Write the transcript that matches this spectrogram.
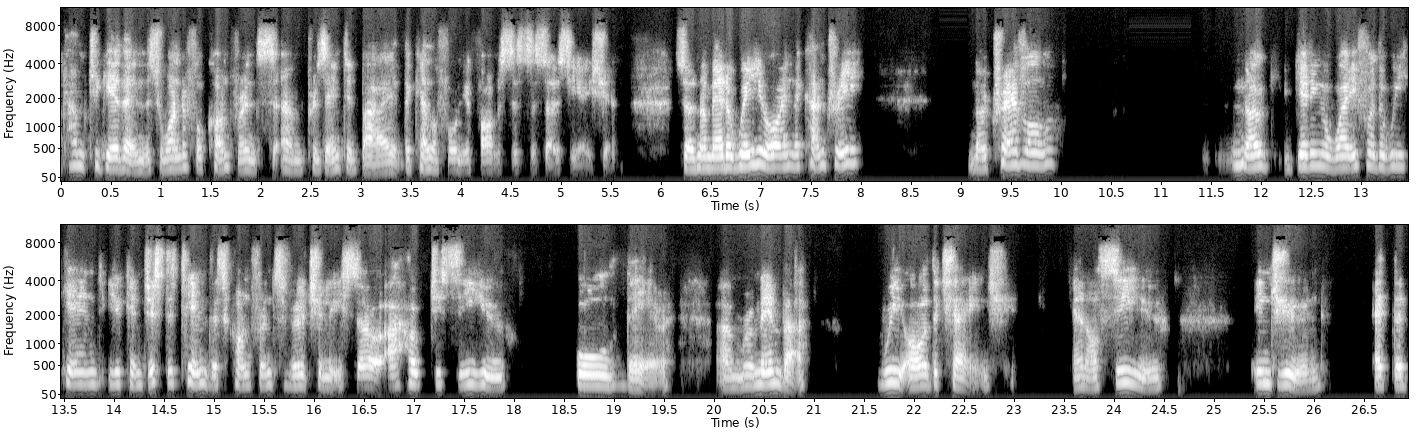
come together in this wonderful conference um, presented by the California Pharmacists Association. So, no matter where you are in the country, no travel, no getting away for the weekend, you can just attend this conference virtually. So, I hope to see you all there. Um, remember, we are the change, and I'll see you in June at the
